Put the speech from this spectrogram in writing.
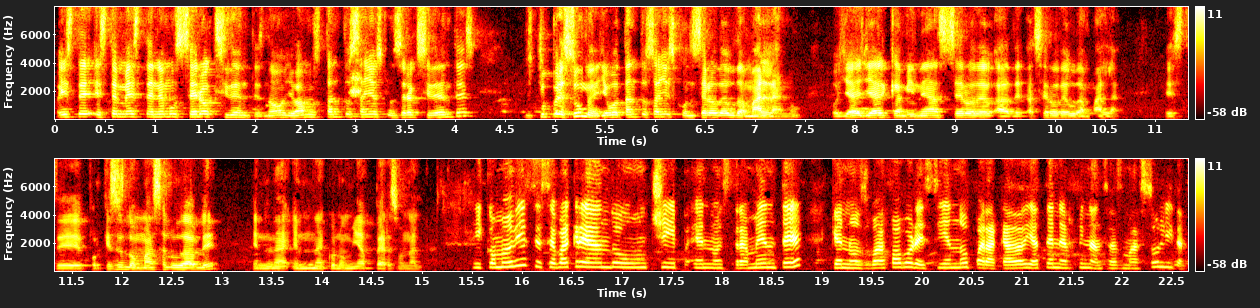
este, este mes tenemos cero accidentes, ¿no? Llevamos tantos años con cero accidentes, pues tú presume, llevo tantos años con cero deuda mala, ¿no? O ya, ya caminé a cero, a, cero deuda mala, este, porque eso es lo más saludable en una, en una economía personal. Y como dice, se va creando un chip en nuestra mente que nos va favoreciendo para cada día tener finanzas más sólidas.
